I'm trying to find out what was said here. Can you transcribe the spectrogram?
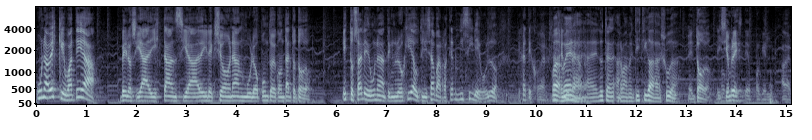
Una vez que batea, velocidad, distancia, dirección, ángulo, punto de contacto, todo. Esto sale de una tecnología utilizada para rastrear misiles, boludo. Dejate joder. La Bueno, la, la industria armamentística ayuda. En todo. Y siempre, es, eh, porque, a ver,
